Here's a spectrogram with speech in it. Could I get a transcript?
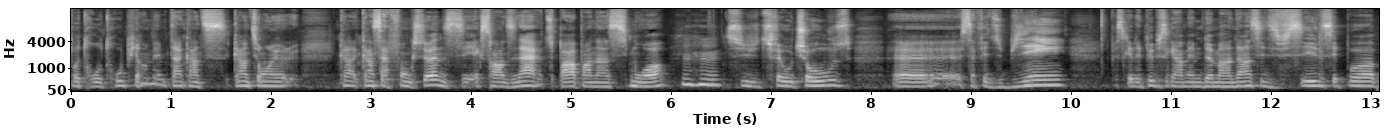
pas trop, trop. Puis en même temps, quand, quand, ils ont un- quand, quand ça fonctionne, c'est extraordinaire. Tu pars pendant six mois, Mhm. tu, tu fais autre chose, euh, ça fait du bien. Parce que le pub, c'est quand même demandant, c'est difficile, c'est pas,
